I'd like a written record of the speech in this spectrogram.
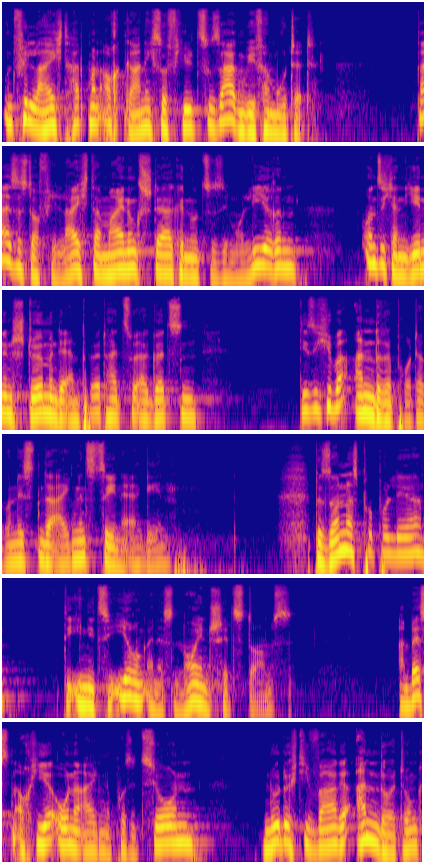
Und vielleicht hat man auch gar nicht so viel zu sagen wie vermutet. Da ist es doch viel leichter, Meinungsstärke nur zu simulieren und sich an jenen Stürmen der Empörtheit zu ergötzen, die sich über andere Protagonisten der eigenen Szene ergehen. Besonders populär die Initiierung eines neuen Shitstorms. Am besten auch hier ohne eigene Position, nur durch die vage Andeutung,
